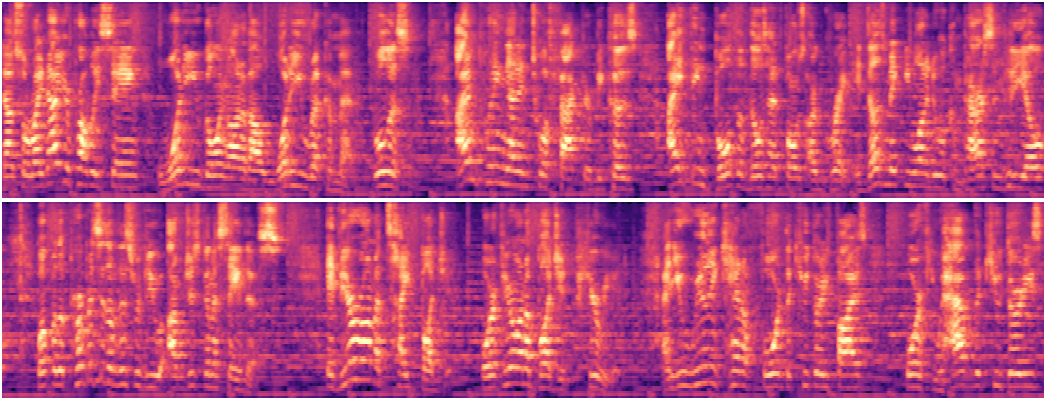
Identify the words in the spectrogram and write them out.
Now, so right now you're probably saying, what are you going on about? What do you recommend? Well, listen, I'm putting that into a factor because I think both of those headphones are great. It does make me want to do a comparison video, but for the purposes of this review, I'm just gonna say this. If you're on a tight budget, or if you're on a budget period, and you really can't afford the Q35s, or if you have the Q30s,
